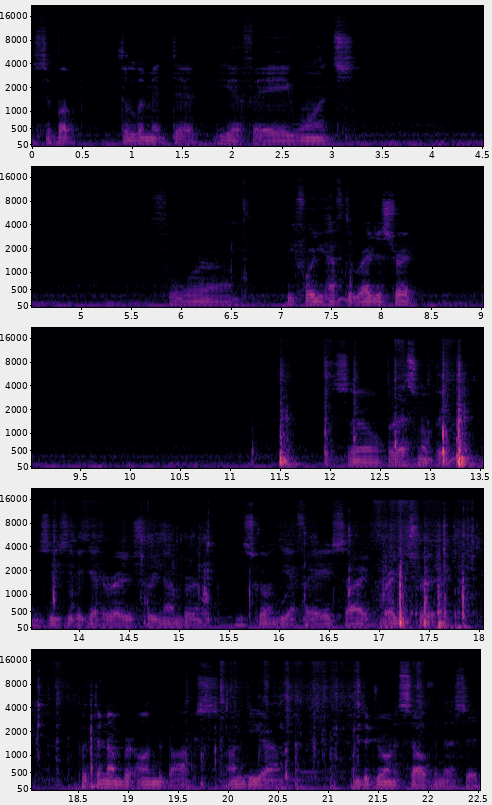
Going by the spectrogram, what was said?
it's above the limit that the FAA wants for um, before you have to register it. So, but that's no big. It's easy to get a registry number. Just go on the FAA site, register it, put the number on the box on the uh, on the drone itself, and that's it.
